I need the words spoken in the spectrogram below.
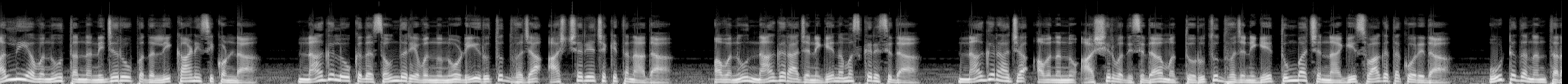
ಅಲ್ಲಿ ಅವನು ತನ್ನ ನಿಜರೂಪದಲ್ಲಿ ಕಾಣಿಸಿಕೊಂಡ. ನಾಗಲೋಕದ ಸೌಂದರ್ಯವನ್ನು ನೋಡಿ ಋತುಧ್ವಜ ಆಶ್ಚರ್ಯಚಕಿತನಾದ. ಅವನು ನಾಗರಾಜನಿಗೆ ನಮಸ್ಕರಿಸಿದ. ನಾಗರಾಜ ಅವನನ್ನು ಆಶೀರ್ವದಿಸಿದ ಮತ್ತು ಋತುಧ್ವಜನಿಗೆ ತುಂಬಾ ಚೆನ್ನಾಗಿ ಸ್ವಾಗತ ಕೋರಿದ. ಊಟದ ನಂತರ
